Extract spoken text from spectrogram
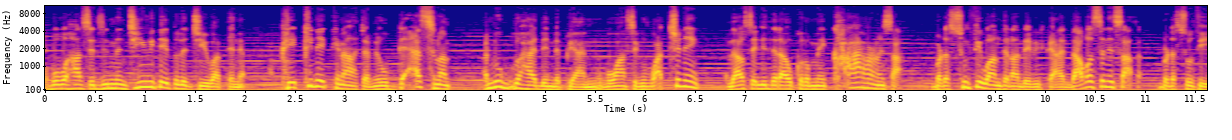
ඔබ වහන්සේ දින්න ජීවිතය තුළ ජීවත්වෙන පෙක්කිනෙක් කෙනාට මේ උදෑසනන් අනුග්‍රහය දෙන්න පියන් ඔබවහන්සේගේ වච්චනයෙන් දවස එලිදරව් කර මේ කාරණ නිසා බට සුතිවන්තන දෙවිකන දවස නිසා බට සුති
